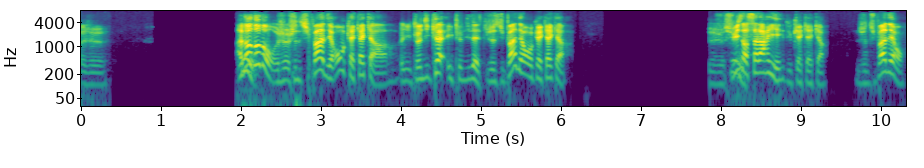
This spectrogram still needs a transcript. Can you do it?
Je- Ah non, non, non, je, je ne suis pas adhérent au KKK. Il te le dit, il te le dit net, je suis pas adhérent au KKK. Je suis un salarié du KKK. Je ne suis pas adhérent.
